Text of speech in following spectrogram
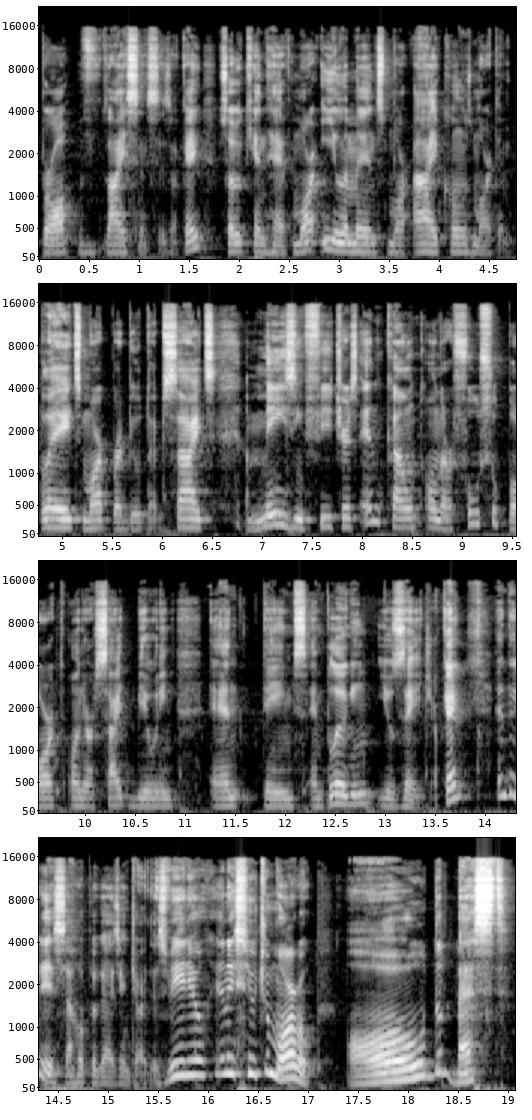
Pro licenses, okay? So you can have more elements, more icons, more templates, more pre-built websites, amazing features and count on our full support on your site building and themes and plugin usage, okay? And it is, I hope you guys enjoyed this video and I see you tomorrow. All the best!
